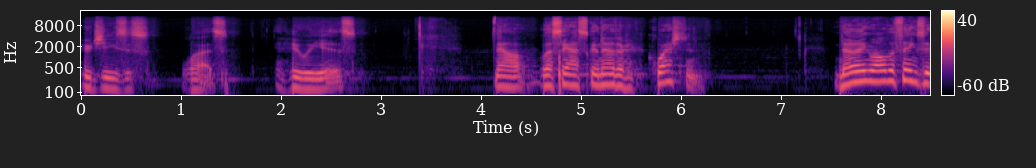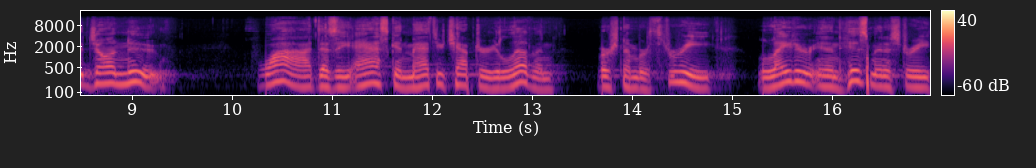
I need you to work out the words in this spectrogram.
who Jesus was and who he is. Now, let's ask another question. Knowing all the things that John knew, why does he ask in Matthew chapter 11, verse number 3, later in his ministry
